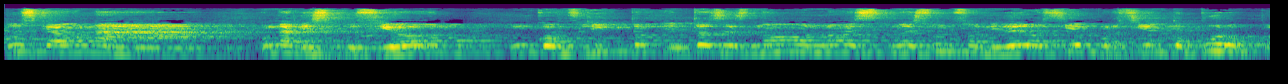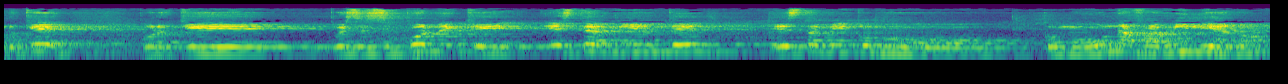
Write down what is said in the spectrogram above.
busca una, una discusión, un conflicto, entonces no, no, es, no es un sonidero 100% puro. ¿Por qué? Porque pues se supone que este ambiente es también como, como una familia, ¿no?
